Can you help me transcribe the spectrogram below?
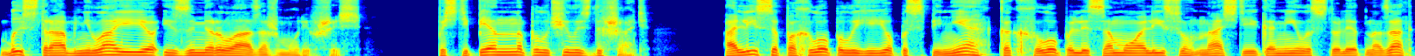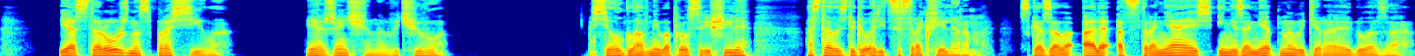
быстро обняла ее и замерла, зажмурившись. Постепенно получилось дышать. Алиса похлопала ее по спине, как хлопали саму Алису Настя и Камила сто лет назад, и осторожно спросила. «Э, женщина, вы чего?» «Все, главный вопрос решили. Осталось договориться с Рокфеллером», — сказала Аля, отстраняясь и незаметно вытирая глаза.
